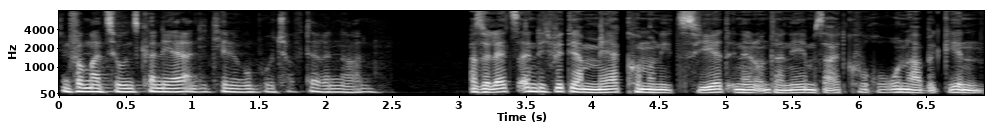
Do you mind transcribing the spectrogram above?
Informationskanäle an die Telekom-Botschafterinnen ran. Also letztendlich wird ja mehr kommuniziert in den Unternehmen seit Corona-Beginn.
